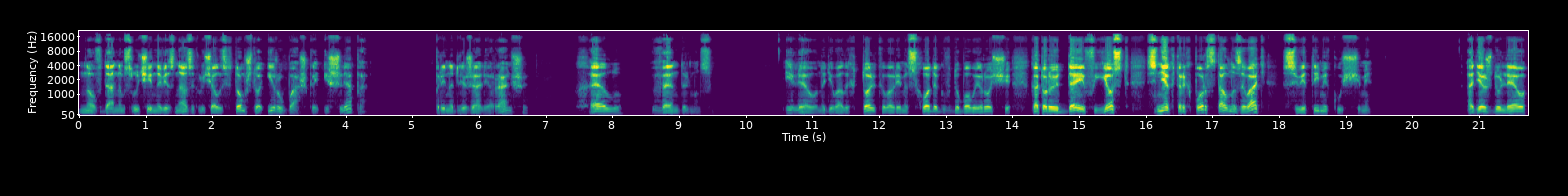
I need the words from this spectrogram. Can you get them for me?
Но в данном случае новизна заключалась в том, что и рубашка, и шляпа принадлежали раньше Хеллу Вендельмансу. И Лео надевал их только во время сходок в дубовой роще, которую Дэйв Йост с некоторых пор стал называть «святыми кущами». Одежду Лео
